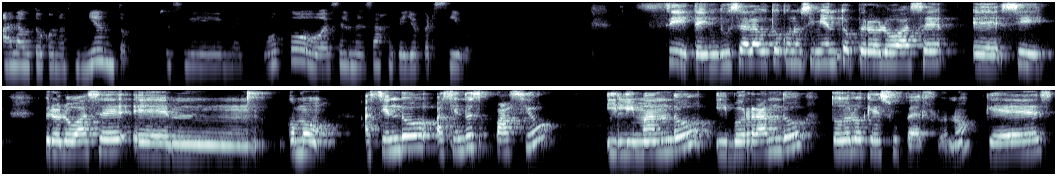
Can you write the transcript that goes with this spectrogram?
al autoconocimiento. No sé si me equivoco o es el mensaje que yo percibo. Sí, te induce al autoconocimiento, pero lo hace, eh, sí, pero lo hace em, como haciendo, haciendo espacio y limando y borrando todo lo que es superfluo, ¿no? Que es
